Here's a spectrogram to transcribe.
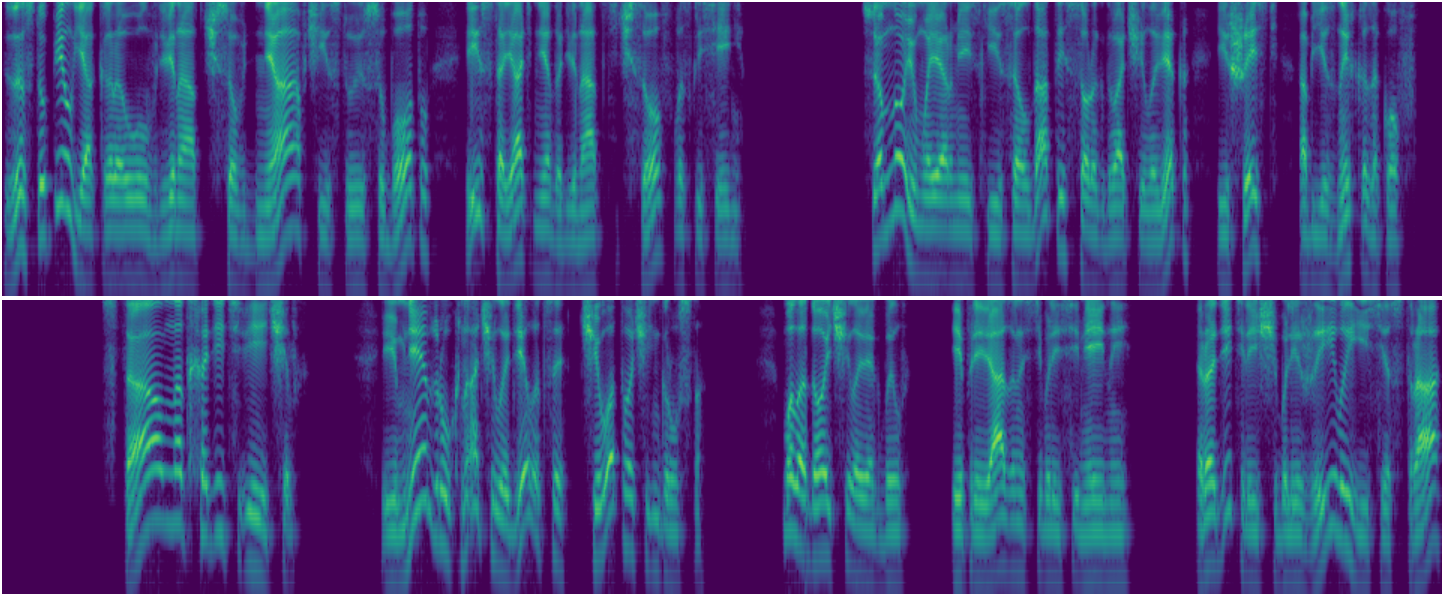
Заступил я караул в двенадцать часов дня, в чистую субботу, и стоять мне до двенадцати часов воскресенье. Со мною мои армейские солдаты, 42 человека и шесть объездных казаков. Стал надходить вечер, и мне вдруг начало делаться чего-то очень грустно. Молодой человек был, и привязанности были семейные. Родители еще были живы, и сестра,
